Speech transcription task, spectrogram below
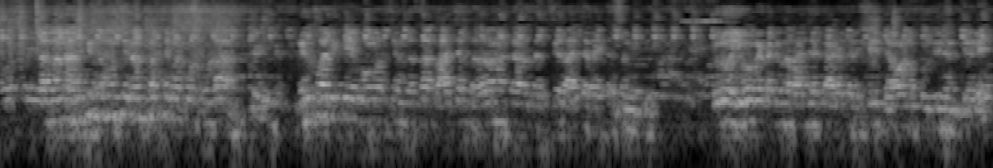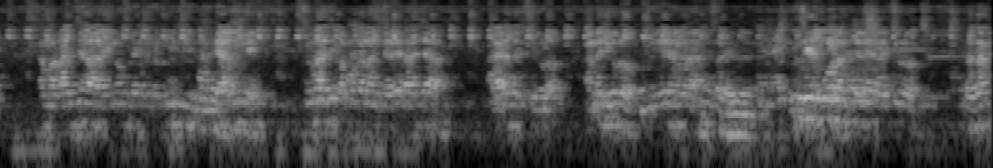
ಮಾಡಕ್ ಅಂತಿಮ ಮುಂಚೆ ನಾನು ಪರಿಚಯ ಮಾಡ್ಕೊಟ್ರಲ್ಲ? ನಿರ್ಪಾಲಿಕೆ ಗೋಮರ್ಸಿ ಅಂತ ರಾಜ್ಯ ಪ್ರಧಾನ ಕಾರ್ಯದರ್ಶಿ, ರಾಜ್ಯ ರೈತ ಸಮಿತಿ. ಇವರು ಯುವ ಘಟಕದ ರಾಜ್ಯ ಕಾರ್ಯದರ್ಶಿ ದೇವಣ್ಣ ಅಂತ ಅಂತೇಳಿ. ನಮ್ಮ ರಾಜ್ಯ ಇನ್ನೊಬ್ಬ ಅಲ್ಲಿ ಶಿವರಾಜ್ ಕಪ್ಪಗಲ್ ಅಂತೇಳಿ ರಾಜ್ಯ ಕಾರ್ಯದರ್ಶಿಗಳು. ಆಮೇಲೆ ಇವರು ವಿಜಯನಗರ ಸಾರಿ ವಿಜಯ ಗೋಳ್ ಅಂತೇಳಿ ರಾಯಚೂರು ಪ್ರಧಾನ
